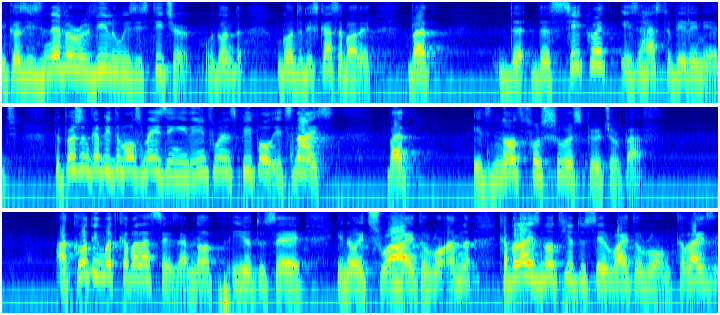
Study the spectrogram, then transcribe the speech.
because he's never revealed who is his teacher. We're going to, we're going to discuss about it. But the, the secret is has to be lineage. The person can be the most amazing, he influence people, it's nice, but it's not for sure a spiritual path. According what Kabbalah says, I'm not here to say, you know, it's right or wrong. I'm not, Kabbalah is not here to say right or wrong. Kabbalah is,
